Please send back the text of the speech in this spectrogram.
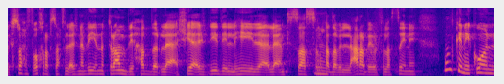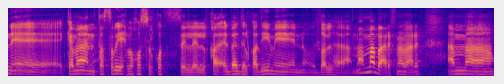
بصحف أخرى بالصحف الأجنبية إنه ترامب بيحضر لأشياء جديدة اللي هي لامتصاص الغضب العربي والفلسطيني. ممكن يكون آه، كمان تصريح بخص القدس البلدة القديمة إنه يضلها. ما, بعرف ما بعرف. أما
